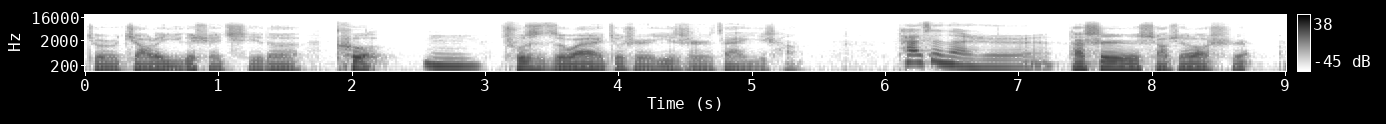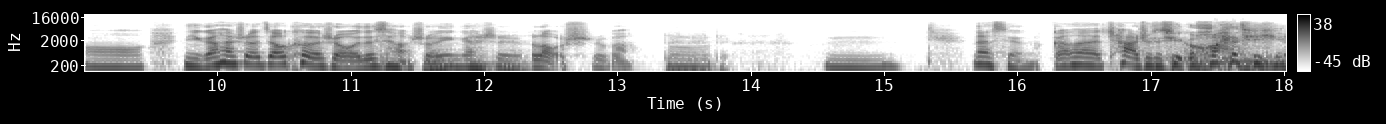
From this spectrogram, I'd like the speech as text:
就是教了一个学期的课。嗯，除此之外，就是一直在宜昌。他现在是他是小学老师，哦，你刚才说教课的时候，我就想说嗯应该嗯是老师吧。对对对。嗯，那行，刚才岔出去一个话题。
